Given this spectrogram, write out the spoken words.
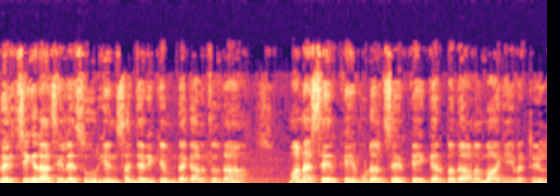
விருச்சிக ராசியில் சூரியன் சஞ்சரிக்கும் இந்த காலத்தில் தான் மன சேர்க்கை உடல் சேர்க்கை கர்ப்பதானம் ஆகியவற்றில்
